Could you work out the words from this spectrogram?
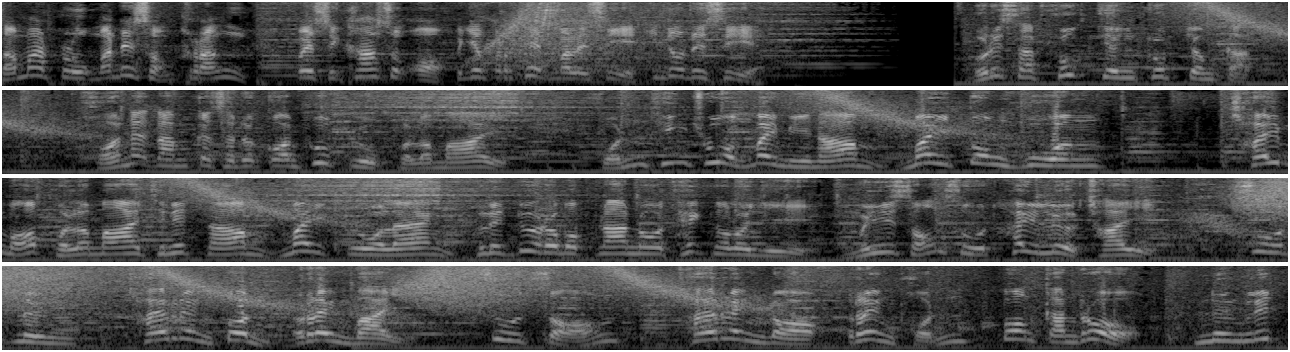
สามารถปลูกมันได้ 2 ครั้ง เป็นสินค้าส่งออกไปยังประเทศมาเลเซีย อินโดนีเซีย บริษัทฟุกเทียนกรุ๊ปจำกัด ขอแนะนำเกษตรกรผู้ปลูกผลไม้ ฝนทิ้งช่วงไม่มีน้ำไม่ต้องห่วง ใช้หมอผลไม้ชนิดน้ำไม่กลัวแรงผลิตด้วยระบบนาโนเทคโนโลยี มี 2 สูตรให้เลือกใช้ สูตร 1 ใช้เร่งต้นเร่งใบ สูตร 2 ช้เร่งดอกเร่งผล ป้องกันโรค 1 ลิตร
